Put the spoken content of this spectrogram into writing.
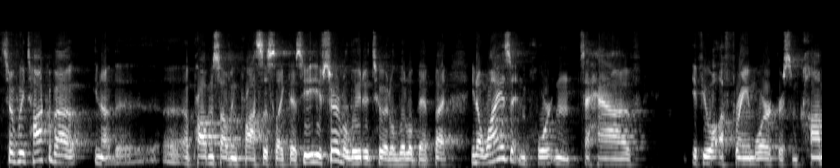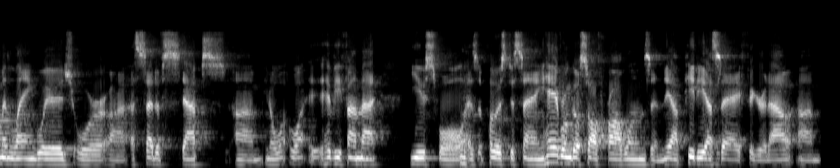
so if we talk about you know the, uh, a problem-solving process like this, you, you've sort of alluded to it a little bit, but you know why is it important to have if you will, a framework or some common language or uh, a set of steps? Um, you know, what, what, have you found that useful as opposed to saying, "Hey, everyone, go solve problems," and yeah, PDSA, figure it out. Um,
